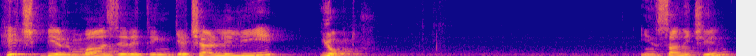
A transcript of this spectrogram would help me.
hiçbir mazeretin geçerliliği yoktur. İnsan için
